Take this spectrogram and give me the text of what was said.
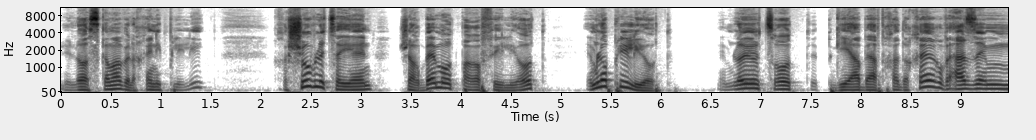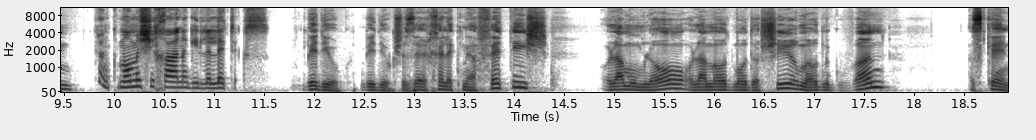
ללא הסכמה ולכן היא פלילית. חשוב לציין שהרבה מאוד פרפיליות הן לא פליליות. הן לא יוצרות פגיעה באף אחד אחר, ואז הן... כן, כמו משיכה נגיד ללטקס. בדיוק, בדיוק, שזה חלק מהפטיש, עולם ומלואו, עולם מאוד מאוד עשיר, מאוד מגוון. אז כן,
